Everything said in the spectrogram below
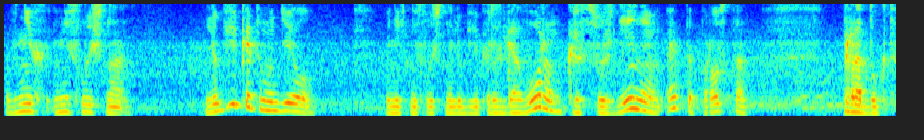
В них не слышно любви к этому делу, в них не слышно любви к разговорам, к рассуждениям. Это просто продукт.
